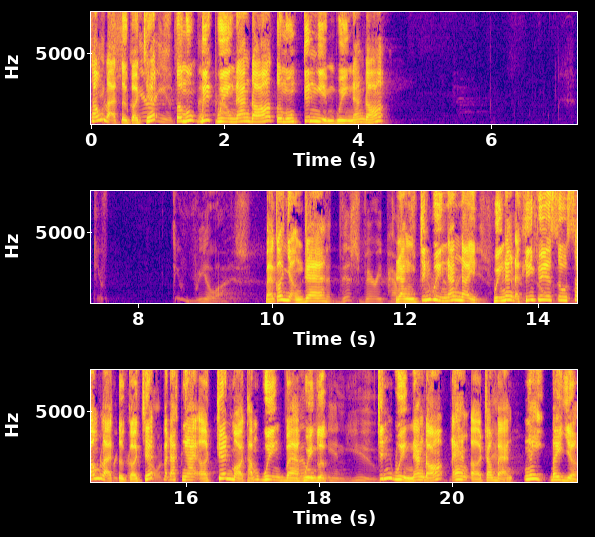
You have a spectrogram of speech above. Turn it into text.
sống lại từ cõi chết. Tôi muốn biết quyền năng đó, tôi muốn kinh nghiệm quyền năng đó. Bạn có nhận ra rằng chính quyền năng này, quyền năng đã khiến Chúa Giêsu sống lại từ cõi chết và đặt Ngài ở trên mọi thẩm quyền và quyền lực. Chính quyền năng đó đang ở trong bạn ngay bây giờ.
